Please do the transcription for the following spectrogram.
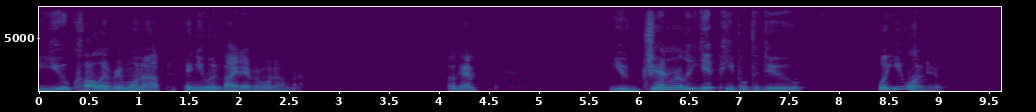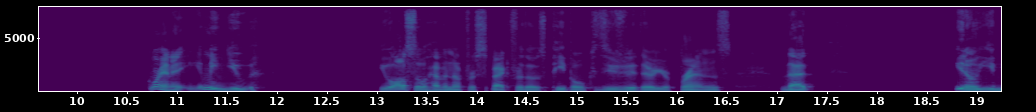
you call everyone up and you invite everyone over. Okay? You generally get people to do what you want to do. Granted, I mean you you also have enough respect for those people because usually they're your friends that you know you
